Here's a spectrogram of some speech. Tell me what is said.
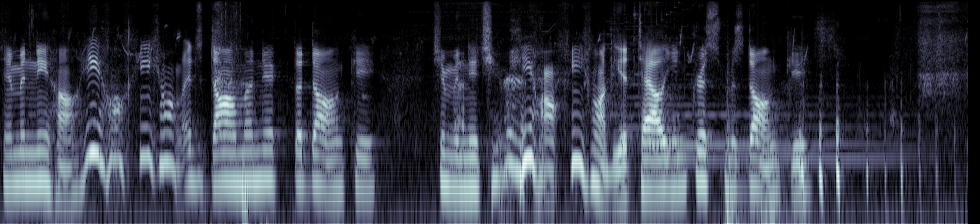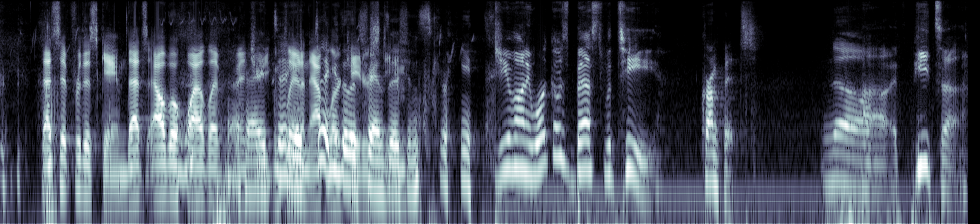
Chimney haw, hee haw, hee haw. It's Dominic the donkey. Chimney chim, hee haw, hee haw. The Italian Christmas donkey. That's it for this game. That's Alba Wildlife Adventure. Alright, you can play it it- on Apple take it to the Arcade or Steam. transition screen. Giovanni, what goes best with tea? Crumpets. No. Uh, it's pizza.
